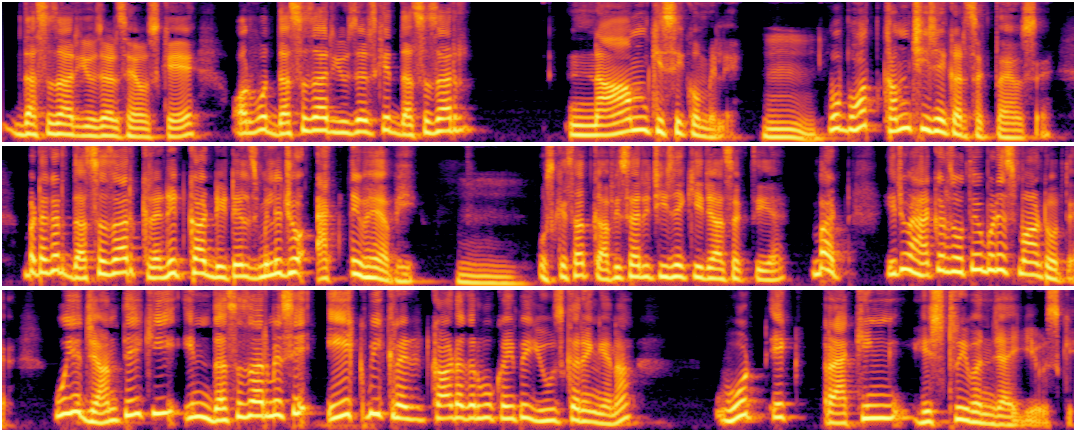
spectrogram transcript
दस हज़ार यूज़र्स है उसके और वो दस हज़ार यूज़र्स के दस हज़ार नाम किसी को मिले हम्म। वो बहुत कम चीज़ें कर सकता है उसे। बट अगर दस हज़ार क्रेडिट कार्ड डिटेल्स मिले जो एक्टिव है अभी हम्म। उसके साथ काफ़ी सारी चीज़ें की जा सकती है। बट ये जो हैकर्स होते हैं बड़े स्मार्ट होते हैं। वो ये जानते हैं कि इन दस हज़ार में से एक भी क्रेडिट कार्ड अगर वो कहीं पे यूज़ करेंगे ना वो एक ट्रैकिंग हिस्ट्री बन जाएगी उसकी।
